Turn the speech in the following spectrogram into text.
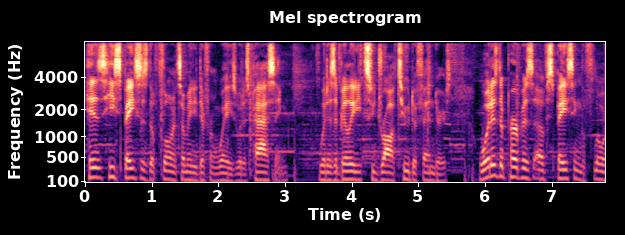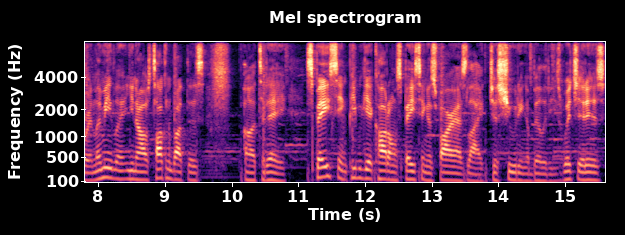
his he spaces the floor in so many different ways with his passing, with his ability to draw two defenders. What is the purpose of spacing the floor? And let me, you know, I was talking about this uh, today. Spacing, people get caught on spacing as far as like just shooting abilities, which it is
